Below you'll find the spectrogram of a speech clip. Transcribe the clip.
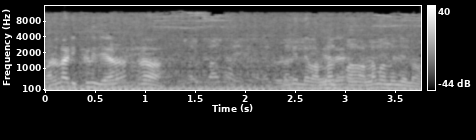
വെള്ളം അടിക്കണില്ല ആണോ ഇല്ല വെള്ളം വെള്ളം വന്നില്ലല്ലോ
